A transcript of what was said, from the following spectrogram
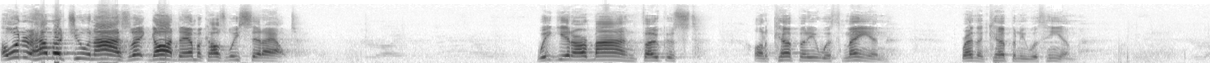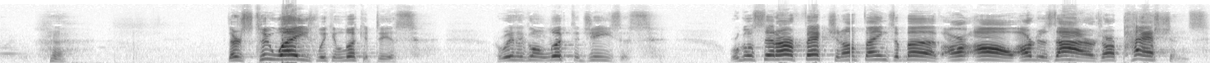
I wonder how much you and I has let God down because we sit out. We get our mind focused on a company with man rather than company with Him. There's two ways we can look at this. We're either going to look to Jesus we're going to set our affection on things above, our all, our desires, our passions.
